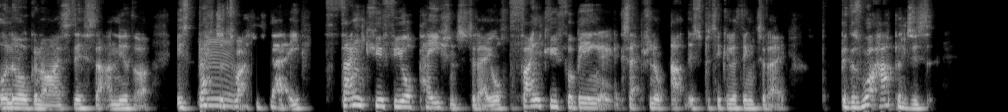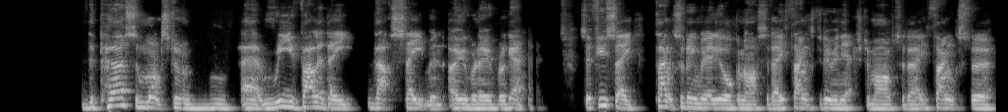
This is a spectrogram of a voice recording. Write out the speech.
unorganized, this, that, and the other. It's better mm. to actually say, thank you for your patience today, or thank you for being exceptional at this particular thing today. Because what happens is the person wants to uh, revalidate that statement over and over again. So if you say, thanks for being really organized today, thanks for doing the extra mile today, thanks for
